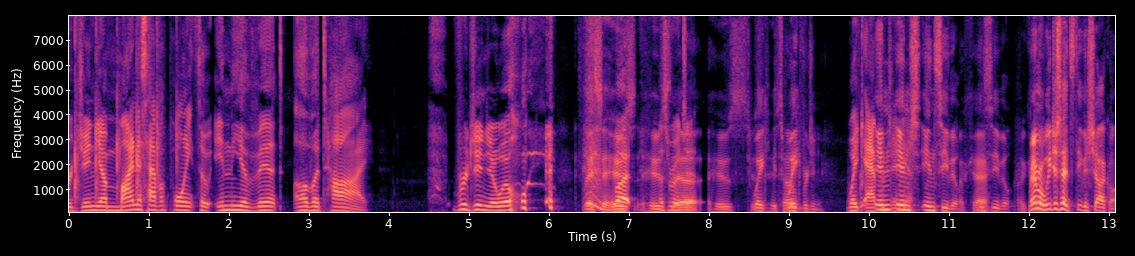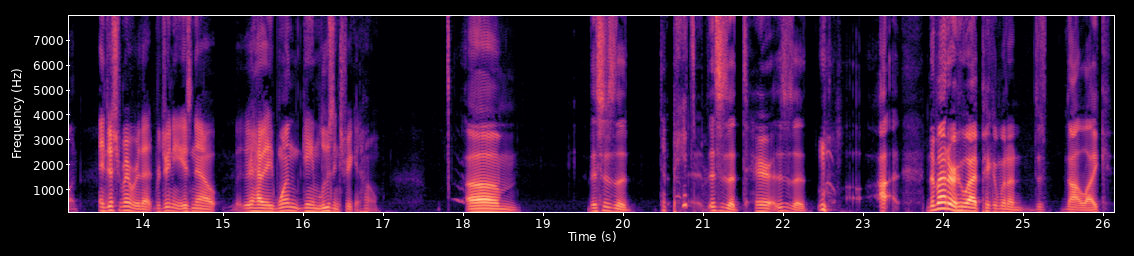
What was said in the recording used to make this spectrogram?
Virginia minus half a point. So in the event of a tie, Virginia will win. They say who's But who's that's pretty uh, who's It's Wake, who's it's home? Wake, Virginia. Wake at in, Virginia. in in Seville. Okay. In Seville. Okay. Remember, we just had Stephen Schoch on. And just remember that Virginia is now they have a one game losing streak at home. Um, this is a To Pittsburgh. this is a ter- This is a. I, no matter who I pick, I'm gonna just not like.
